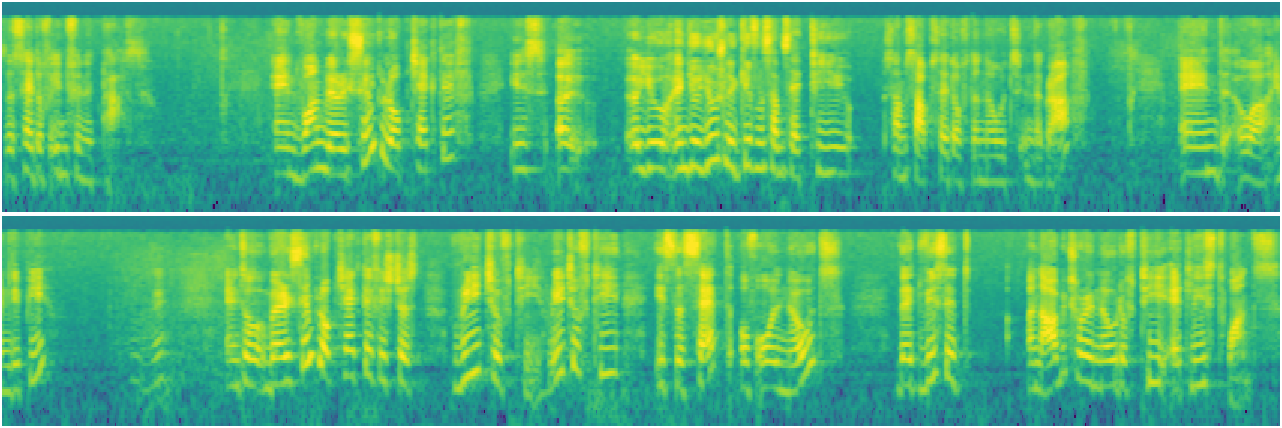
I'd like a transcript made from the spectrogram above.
the set of infinite paths. And one very simple objective is, uh, uh you, and you're usually given some set T, some subset of the nodes in the graph and or MDP. And so a very simple objective is just reach of T. Reach of T is the set of all nodes that visit an arbitrary node of T at least once.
